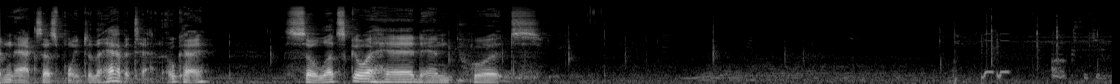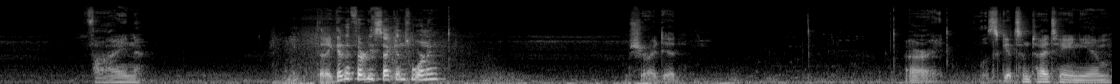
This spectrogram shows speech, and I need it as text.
Provide an access point to the habitat. Okay. So let's go ahead and put... Fine. Did I get a 30 seconds warning? I'm sure I did. Alright, let's get some titanium.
